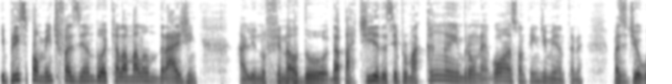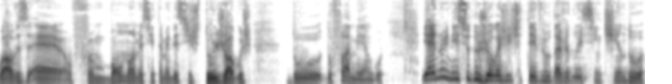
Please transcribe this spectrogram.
e principalmente fazendo aquela malandragem ali no final do, da partida, sempre uma cãibra, um negócio, um atendimento, né? Mas o Diego Alves é, foi um bom nome, assim, também desses dois jogos do, do Flamengo. E aí no início do jogo a gente teve o Davi Luiz sentindo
